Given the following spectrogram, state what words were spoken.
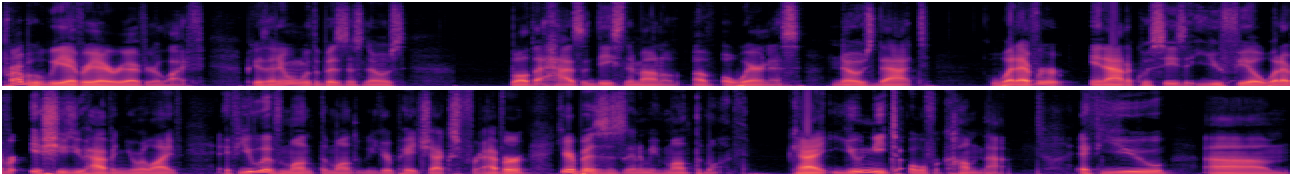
probably every area of your life. Because anyone with a business knows, well, that has a decent amount of, of awareness, knows that whatever inadequacies that you feel, whatever issues you have in your life, if you live month to month with your paychecks forever, your business is going to be month to month. Okay. You need to overcome that. If you, um,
